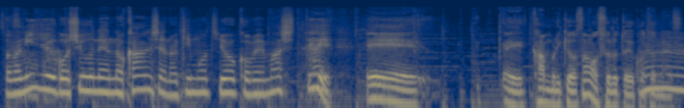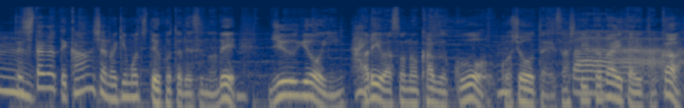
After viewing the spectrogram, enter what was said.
その25周年の感謝の気持ちを込めまして、はい。えーえー冠協賛をするということなんです。したがって感謝の気持ちということですので従業員、はい。あるいはその家族をご招待させていただいたりとか、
